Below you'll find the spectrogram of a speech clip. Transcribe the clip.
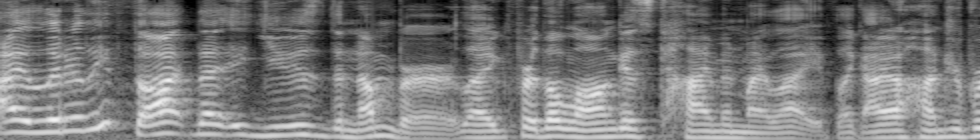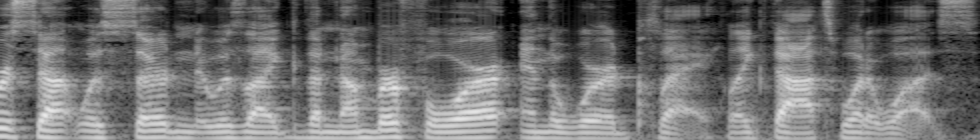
I literally thought that it used the number like for the longest time in my life. Like I 100% was certain it was like the number 4 and the word play. Like that's what it was.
